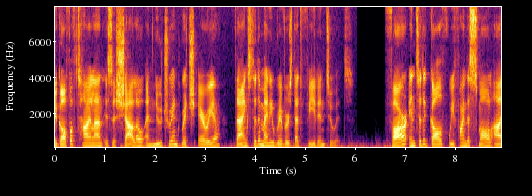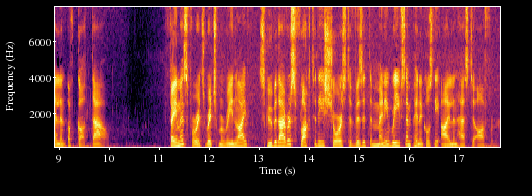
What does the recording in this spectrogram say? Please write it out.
The Gulf of Thailand is a shallow and nutrient-rich area thanks to the many rivers that feed into it. Far into the Gulf we find the small island of Koh Tao. Famous for its rich marine life, scuba divers flock to these shores to visit the many reefs and pinnacles the island has to offer.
